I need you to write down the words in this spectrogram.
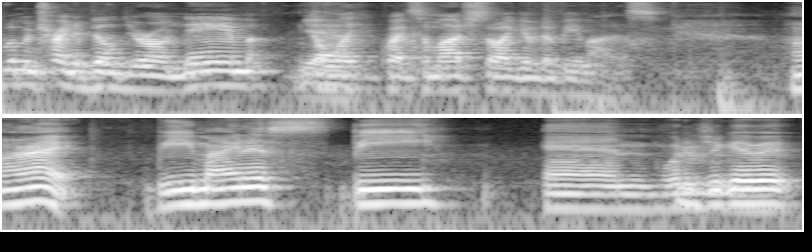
woman trying to build your own name, Hmm. Yeah. don't like it quite so much. So I give it a B minus. All right, B minus, B, and what did you give it?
